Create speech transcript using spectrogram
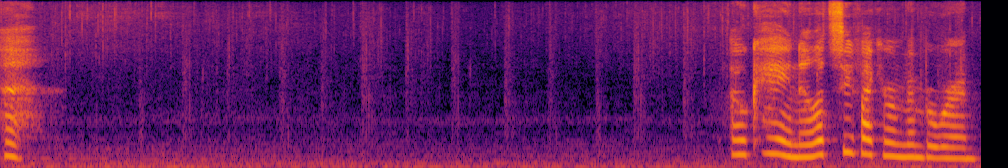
okay, now let's see if I can remember where I'm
